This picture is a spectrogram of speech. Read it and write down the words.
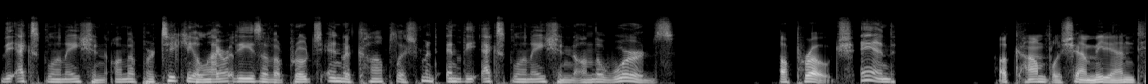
the explanation on the particularities of approach and accomplishment and the explanation on the words approach and accomplish ment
